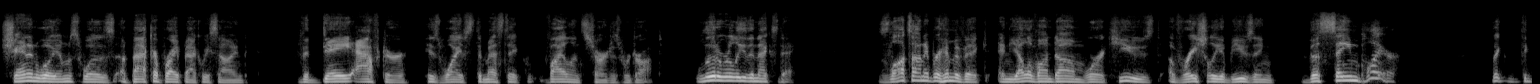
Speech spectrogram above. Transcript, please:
Shannon Williams was a backup right back we signed the day after his wife's domestic violence charges were dropped. Literally the next day. Zlatan Ibrahimovic and Jelle Van Damme were accused of racially abusing the same player. Like the,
